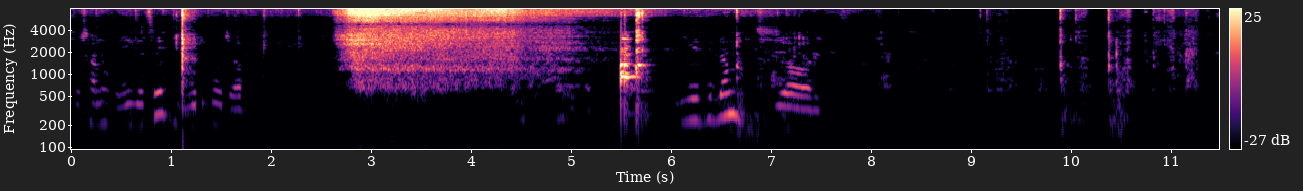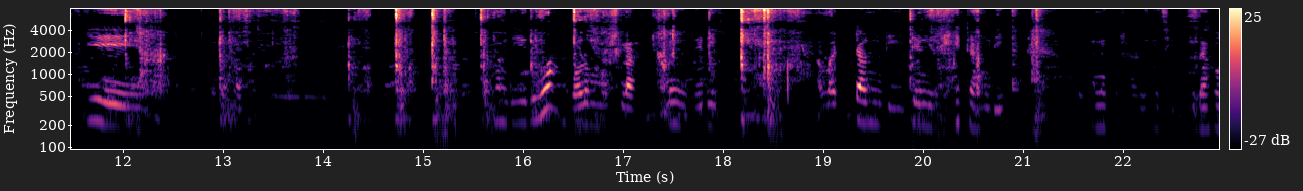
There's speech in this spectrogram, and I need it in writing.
কষানো হয়ে গেছে। দিয়ে দেবো জল। দিয়ে দিলাম জল। ইয়ে। এখন দিয়ে দেবো গরম মশলা। রেডি টাংরি, টেংরি, টাংরি। আর এখানে কষা রেখেছি দেখো।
